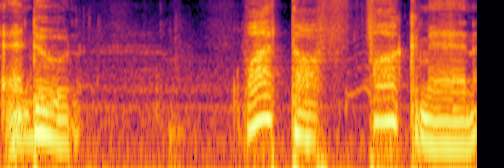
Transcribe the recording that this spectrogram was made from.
And dude, what the fuck, man?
